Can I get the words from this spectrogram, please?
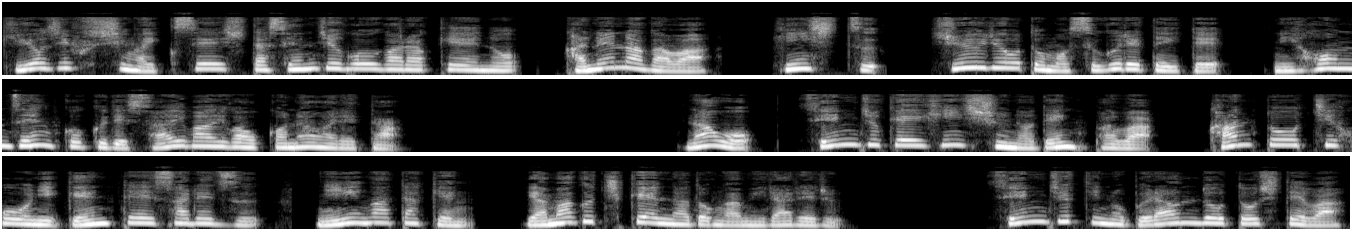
清治府市が育成した千住号柄系の金長は、品質、収量とも優れていて、日本全国で栽培が行われた。なお、千樹系品種の電波は、関東地方に限定されず、新潟県、山口県などが見られる。千樹機のブランドとしては、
